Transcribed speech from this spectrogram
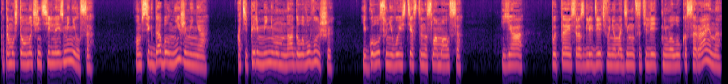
потому что он очень сильно изменился. Он всегда был ниже меня, а теперь минимум на голову выше, и голос у него, естественно, сломался. Я пытаюсь разглядеть в нем одиннадцатилетнего Лукаса Райана,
